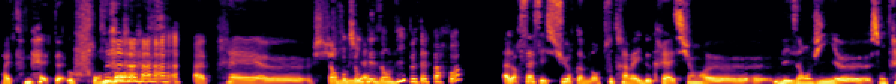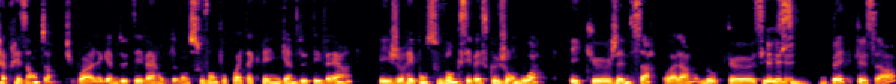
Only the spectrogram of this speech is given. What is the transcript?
pour être honnête au fond de moi. Après, euh, c'est en fonction de tes envies peut-être parfois? Alors ça, c'est sûr, comme dans tout travail de création, euh, mes envies euh, sont très présentes. Tu vois, la gamme de thé vert, on me demande souvent pourquoi tu as créé une gamme de thé vert. Et je réponds souvent que c'est parce que j'en bois et que j'aime ça. Voilà, donc euh, c'est aussi bête que ça.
